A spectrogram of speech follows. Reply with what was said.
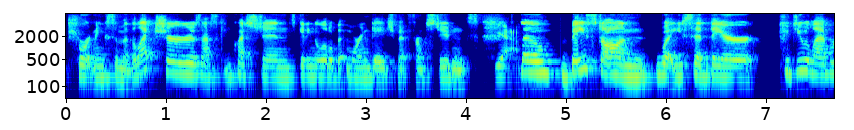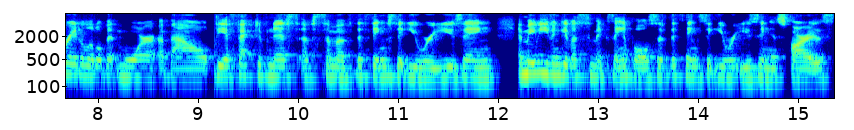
shortening some of the lectures, asking questions, getting a little bit more engagement from students. Yeah. So based on what you said there, could you elaborate a little bit more about the effectiveness of some of the things that you were using and maybe even give us some examples of the things that you were using as far as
